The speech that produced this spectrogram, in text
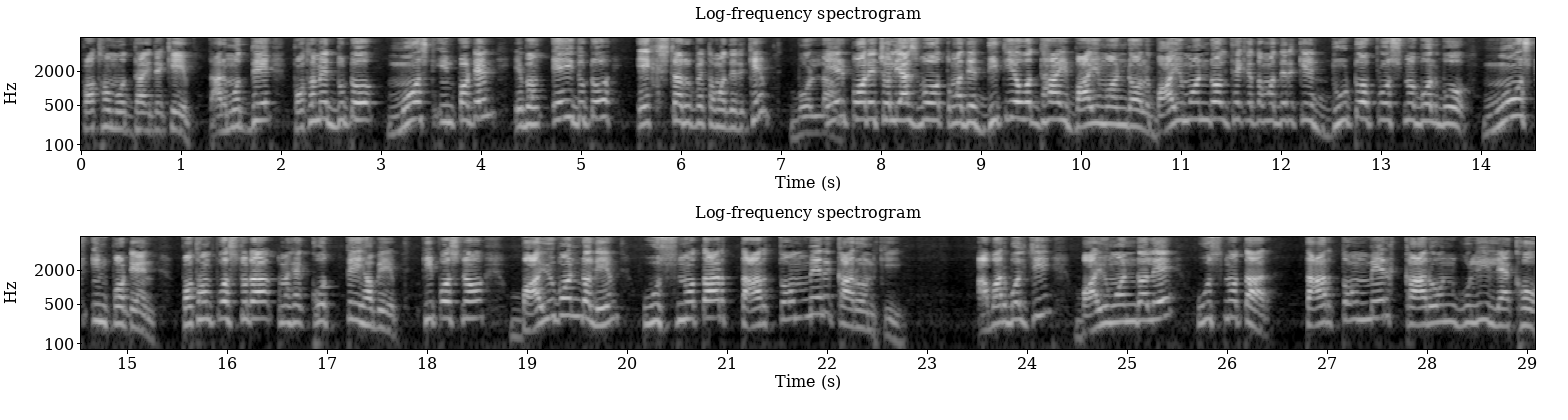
প্রথম অধ্যায় থেকে। তার মধ্যে প্রথমের দুটো মোস্ট ইম্পর্টেন্ট এবং এই দুটো এক্সট্রা রূপে তোমাদেরকে বললাম। এরপরে চলে আসব তোমাদের দ্বিতীয় অধ্যায় বায়ুমণ্ডল। বায়ুমণ্ডল থেকে তোমাদেরকে দুটো প্রশ্ন বলব মোস্ট ইম্পর্টেন্ট প্রথম প্রশ্নটা তোমাকে করতেই হবে। কি প্রশ্ন? বায়ুমণ্ডলে উষ্ণতার তারতম্যের কারণ কি? আবার বলছি বায়ুমণ্ডলে উষ্ণতার তারতম্যের কারণগুলি লেখো।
